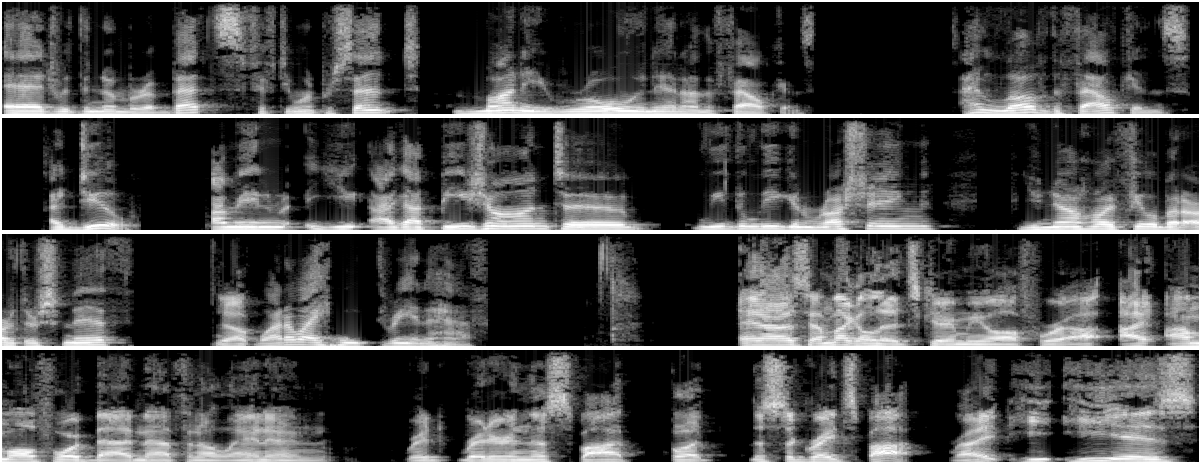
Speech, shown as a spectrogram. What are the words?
edge with the number of bets, 51%. Money rolling in on the Falcons. I love the Falcons. I do. I mean, you, I got Bijan to lead the league in rushing. You know how I feel about Arthur Smith. Yep. Why do I hate three and a half? And honestly, I'm not gonna let it scare me off. Where I, I am all for bad math in Atlanta and Ridder in this spot, but this is a great spot, right? He he is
